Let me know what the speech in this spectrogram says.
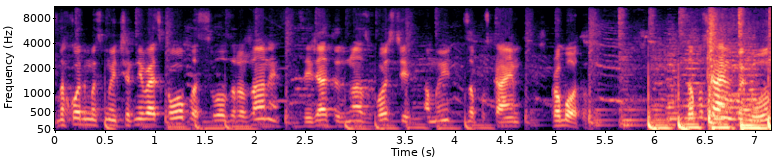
Знаходимося ми Чернівецька область, село Зарожани. Заїжджайте до нас в гості, а ми запускаємо роботу. Запускаємо двигун.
